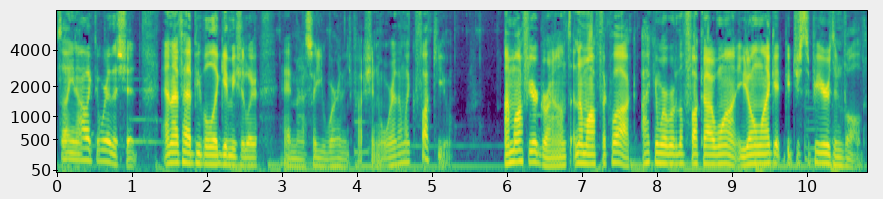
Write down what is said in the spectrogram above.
So, you know, I like to wear this shit. And I've had people like give me shit like, hey man, so you wearing these? You probably shouldn't wear them. Like, fuck you. I'm off your grounds and I'm off the clock. I can wear whatever the fuck I want. You don't like it, get your superiors involved.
